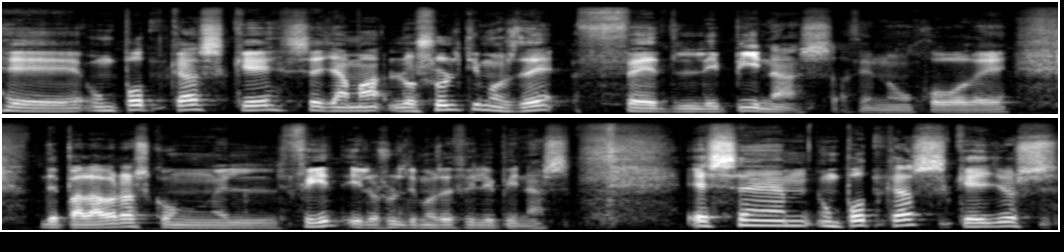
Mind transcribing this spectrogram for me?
eh, un podcast que se llama Los últimos de Filipinas, haciendo un juego de, palabras con el feed y los últimos de Filipinas. Es em, un podcast que ellos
